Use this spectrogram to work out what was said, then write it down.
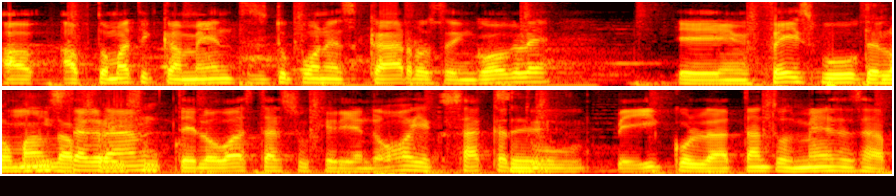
a- automáticamente si tú pones carros en Google, en Facebook, Te lo Instagram, Facebook. te lo va a estar sugiriendo. Oye, saca Sí. tu vehículo a tantos meses. a-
